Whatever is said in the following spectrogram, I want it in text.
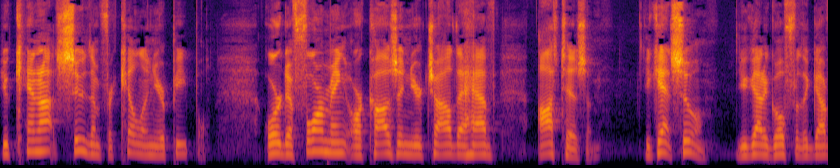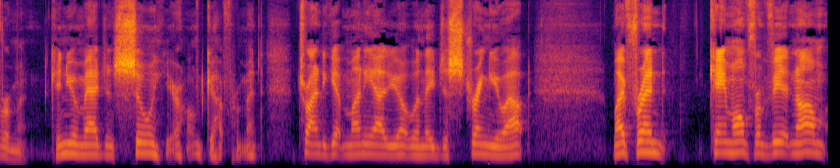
You cannot sue them for killing your people or deforming or causing your child to have autism. You can't sue them. You got to go for the government. Can you imagine suing your own government, trying to get money out of you when they just string you out? My friend came home from Vietnam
